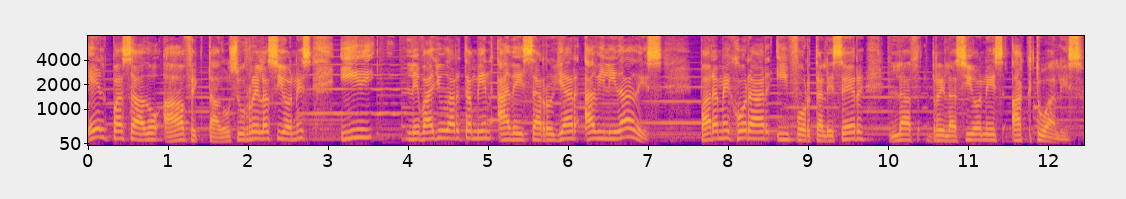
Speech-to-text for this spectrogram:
el pasado ha afectado sus relaciones y le va a ayudar también a desarrollar habilidades para mejorar y fortalecer las relaciones actuales.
